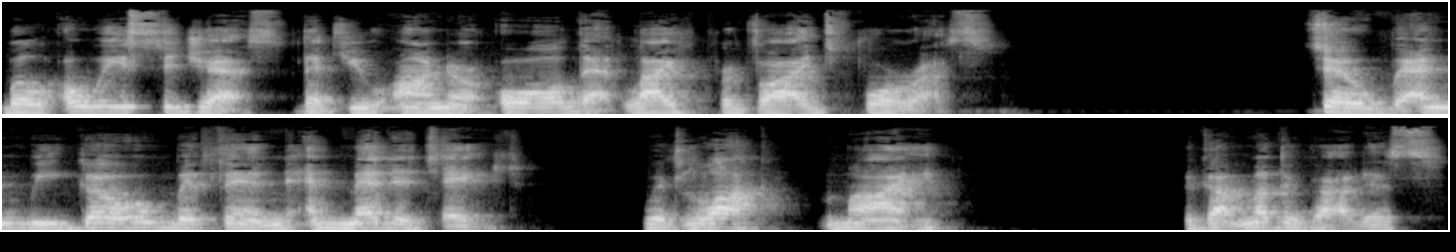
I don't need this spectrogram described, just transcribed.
will always suggest that you honor all that life provides for us. So when we go within and meditate with Lak Mai, the God Mother Goddess,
